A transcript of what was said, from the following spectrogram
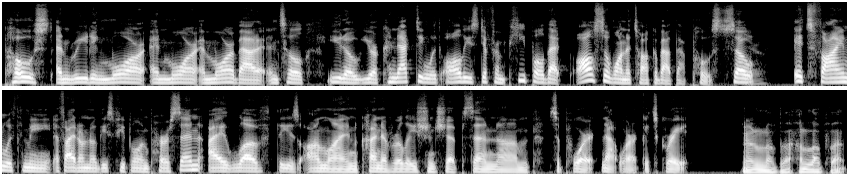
post and reading more and more and more about it until, you know, you're connecting with all these different people that also want to talk about that post. So Yeah. It's fine with me if I don't know these people in person. I love these online kind of relationships and um, support network. It's great. I love that. I love that.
